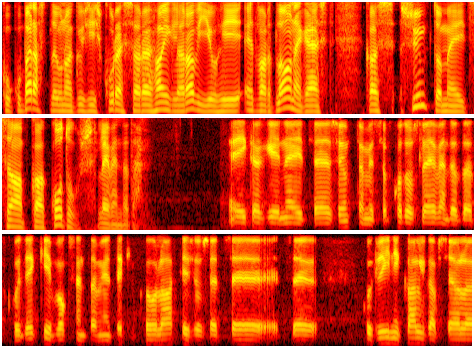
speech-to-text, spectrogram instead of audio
Kuku pärastlõuna küsis Kuressaare haigla ravijuhi Edward Laane käest, kas sümptomeid saab ka kodus leevendada ikkagi neid sümptomeid saab kodus leevendada, et kui tekib oksendamine, tekib kõhulahtisus, et see, et see kui kliinik algab, see ei ole,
